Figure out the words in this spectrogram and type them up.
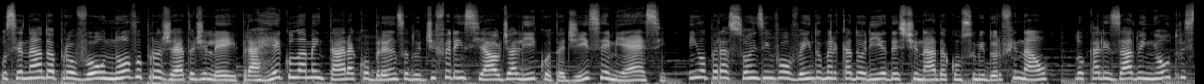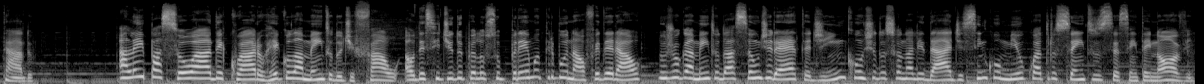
o Senado aprovou o novo projeto de lei para regulamentar a cobrança do diferencial de alíquota de ICMS em operações envolvendo mercadoria destinada a consumidor final localizado em outro estado. A lei passou a adequar o regulamento do DIFAL ao decidido pelo Supremo Tribunal Federal no julgamento da ação direta de inconstitucionalidade 5469,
